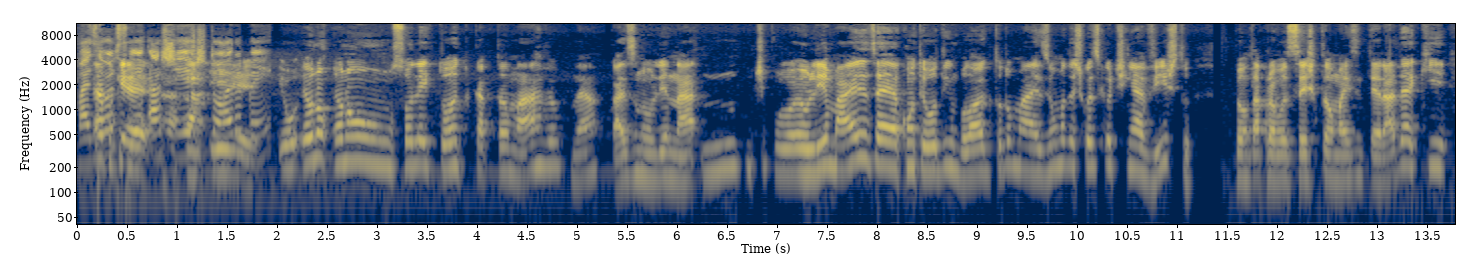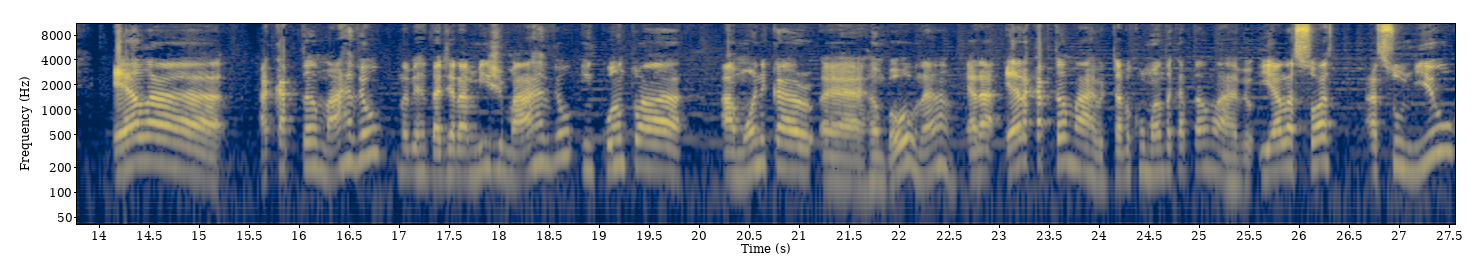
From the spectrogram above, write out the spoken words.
Mas É eu porque achei, achei a ah, história e bem. Eu, eu, não, eu não sou leitor do Capitão Marvel, né? Quase não li nada. Tipo, eu li mais é, conteúdo em blog e tudo mais. E uma das coisas que eu tinha visto, perguntar pra vocês que estão mais inteirados, é que ela. A Capitã Marvel, na verdade, era a Miss Marvel, enquanto a. A Mônica é, Rambeau, né? Era, era a Capitã Marvel, tava com o mando da Capitã Marvel. E ela só assumiu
